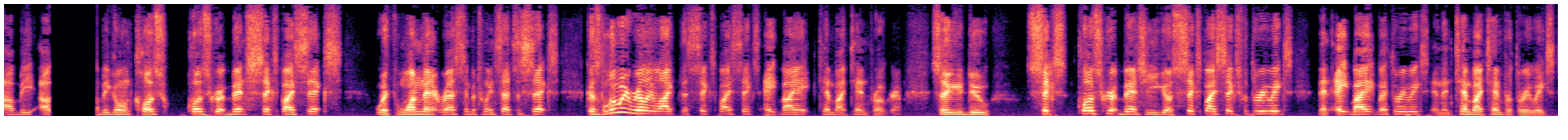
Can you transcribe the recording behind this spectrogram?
I'll be I'll, I'll be going close close grip bench six by six with one minute rest in between sets of six because Louie really liked the six by six, eight by eight, ten by ten program. So you do six close grip bench and you go six by six for three weeks, then eight by eight by three weeks, and then ten by ten for three weeks,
